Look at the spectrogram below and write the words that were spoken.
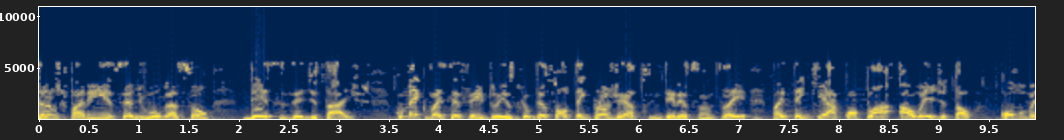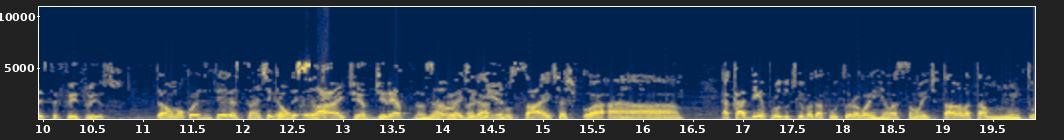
transparência, a divulgação desses editais. Como é que vai ser feito isso? Porque o pessoal tem projetos interessantes aí, mas tem que acoplar ao edital. Como vai ser feito isso? Então, uma coisa interessante é que... É um é, site, é direto na Não, é direto no site. A, a, a cadeia produtiva da cultura agora em relação ao edital, ela está muito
